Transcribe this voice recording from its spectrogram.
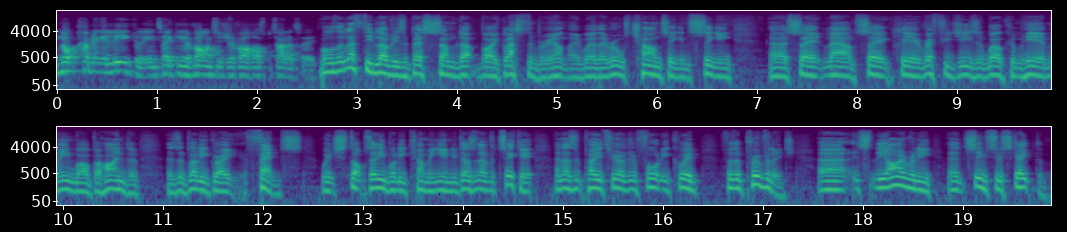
not coming illegally and taking advantage of our hospitality. Well, the lefty loveys are best summed up by Glastonbury, aren't they? Where they're all chanting and singing, uh, say it loud, say it clear, refugees are welcome here. Meanwhile, behind them, there's a bloody great fence which stops anybody coming in who doesn't have a ticket and hasn't paid 340 quid for the privilege. Uh, it's the irony uh, seems to escape them.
